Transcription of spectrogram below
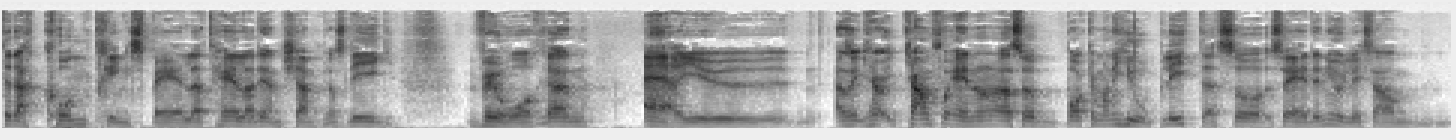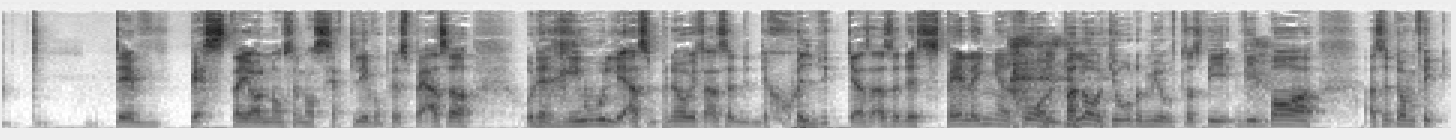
det där kontringsspelet, hela den Champions League våren är ju, alltså kanske en alltså bakar man ihop lite så, så är det nog liksom det bästa jag någonsin har sett Liverpool spela. Alltså, och det roliga, alltså på något sätt, alltså det, det sjuka, alltså det spelar ingen roll vad lag gjorde mot oss. Vi, vi bara, alltså de fick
